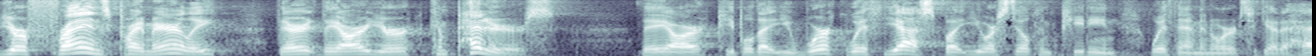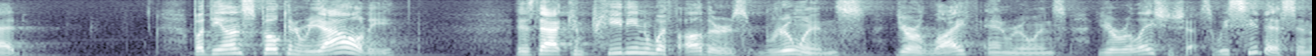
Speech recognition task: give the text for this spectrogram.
your friends primarily. They're, they are your competitors. They are people that you work with, yes, but you are still competing with them in order to get ahead. But the unspoken reality is that competing with others ruins your life and ruins your relationships. We see this in,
